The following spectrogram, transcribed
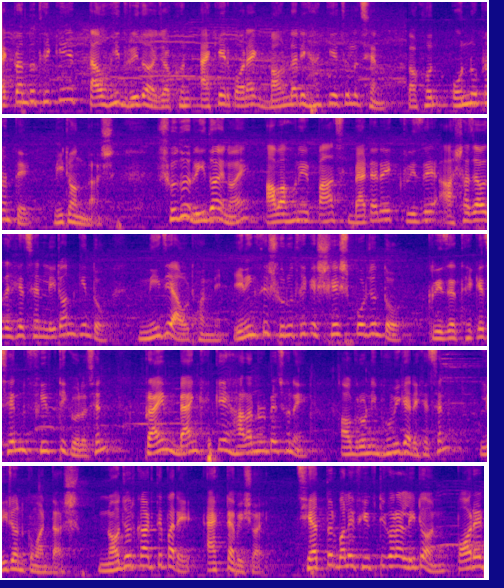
এক প্রান্ত থেকে তাওহিদ হৃদয় যখন একের পর এক বাউন্ডারি হাঁকিয়ে চলেছেন, তখন অন্য প্রান্তে লিটন দাস। শুধু হৃদয় নয়, আবাহনের পাঁচ ব্যাটারে ক্রিজে আসা যাওয়া দেখেছেন লিটন, কিন্তু নিজে আউট হননি। ইনিংসের শুরু থেকে শেষ পর্যন্ত ক্রিজে থেকেছেন, ফিফটি করেছেন। প্রাইম ব্যাংককে হারানোর পেছনে অগ্রণী ভূমিকা রেখেছেন লিটন কুমার দাস। নজর কাটতে পারে একটা বিষয়, ছিয়াত্তর বলে ফিফটি করা লিটন পরের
